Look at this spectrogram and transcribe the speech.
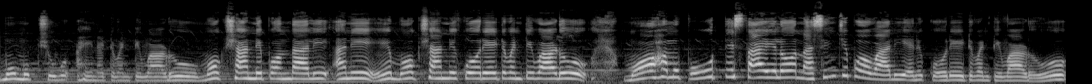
ముముక్షువు అయినటువంటి వాడు మోక్షాన్ని పొందాలి అని మోక్షాన్ని కోరేటువంటి వాడు మోహము పూర్తి స్థాయిలో నశించిపోవాలి అని కోరేటువంటి వాడు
